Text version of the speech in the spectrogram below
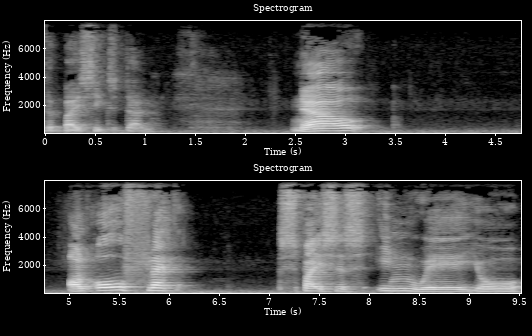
the basics done. Now, on all flat spaces in where you're,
